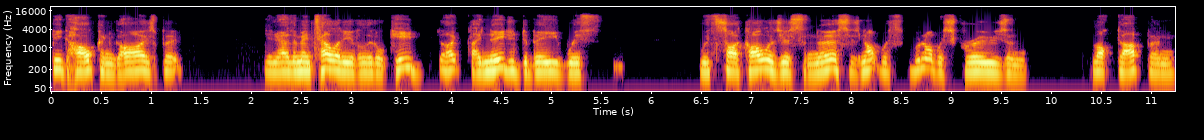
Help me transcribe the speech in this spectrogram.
big hulking guys, but you know, the mentality of a little kid, like they needed to be with with psychologists and nurses, not with not with screws and locked up and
